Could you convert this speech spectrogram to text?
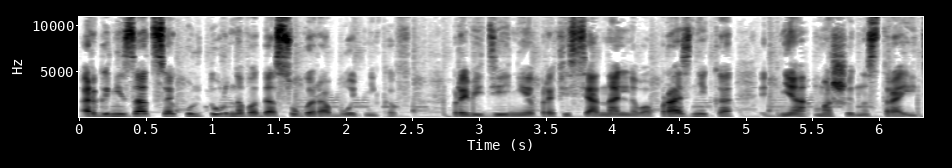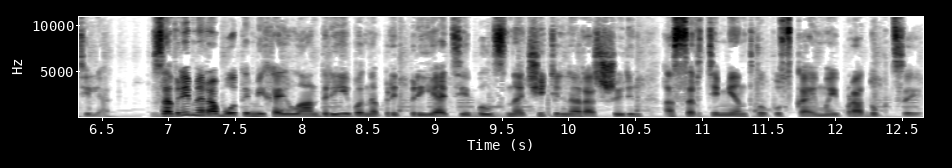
организация культурного досуга работников, проведение профессионального праздника Дня машиностроителя – за время работы Михаила Андреева на предприятии был значительно расширен ассортимент выпускаемой продукции.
